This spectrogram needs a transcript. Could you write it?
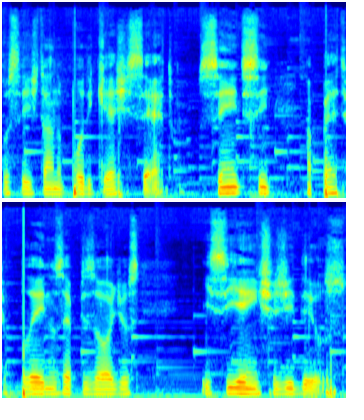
você está no podcast certo. Sente-se, aperte o play nos episódios e se encha de Deus.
